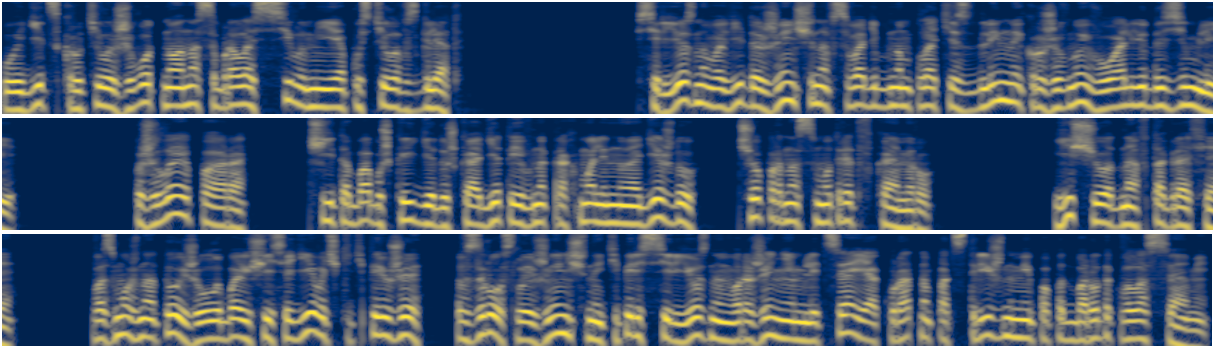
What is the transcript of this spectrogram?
У Эдит скрутила живот, но она собралась силами и опустила взгляд. Серьезного вида женщина в свадебном платье с длинной кружевной вуалью до земли. Пожилая пара, чьи-то бабушка и дедушка, одетые в накрахмаленную одежду, чопорно смотрят в камеру. Еще одна фотография. Возможно, той же улыбающейся девочки, теперь уже взрослой женщины, теперь с серьезным выражением лица и аккуратно подстриженными по подбородок волосами.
